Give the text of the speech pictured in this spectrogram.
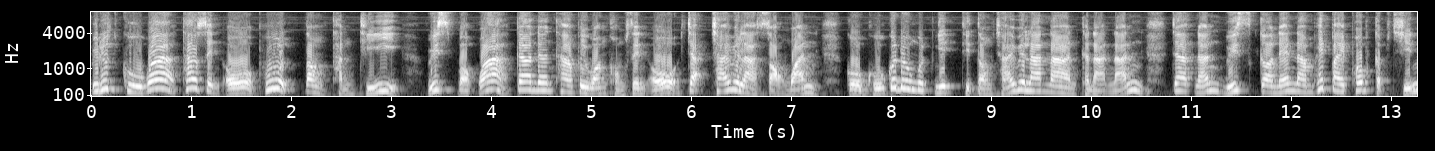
บิรุสคูว่าถ้าเซนโอพูดต้องทันทีวิสบอกว่าการเดินทางไปวังของเซนโอ จะใช้เวลา 2 วัน โกคูก็ดูหงุดหงิดที่ต้องใช้เวลานานขนาดนั้น จากนั้นวิสก็แนะนำให้ไปพบกับชิน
